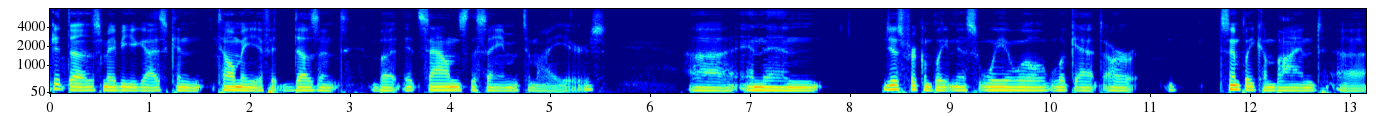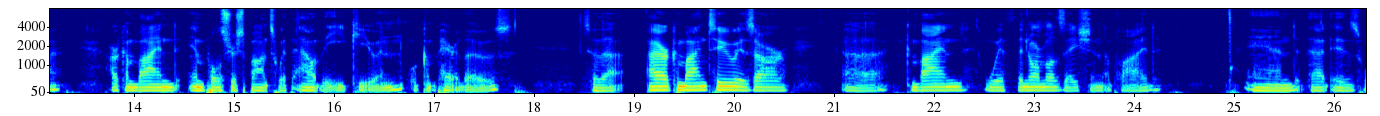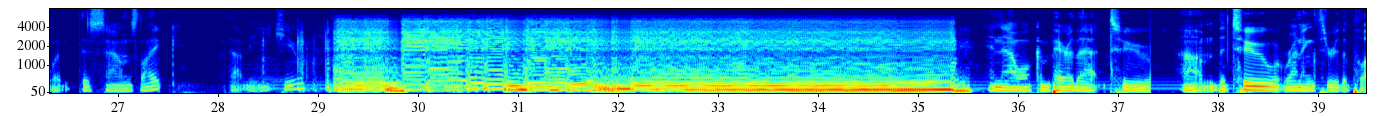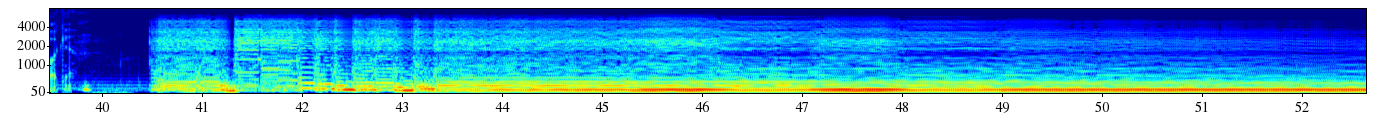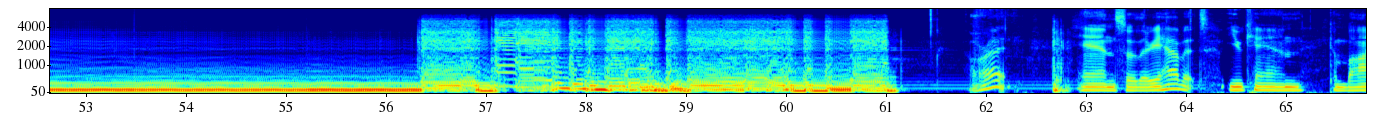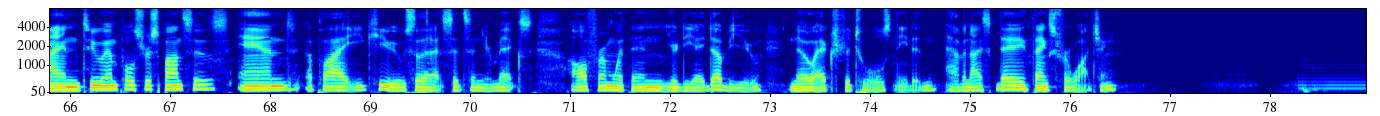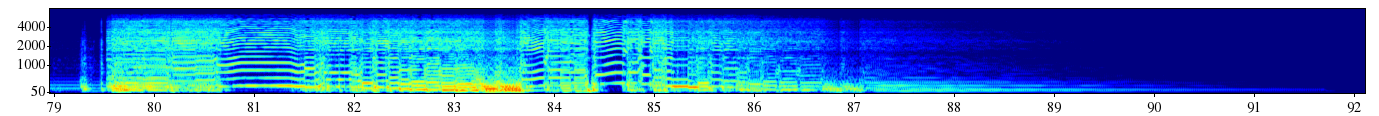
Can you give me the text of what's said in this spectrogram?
Think it does. Maybe you guys can tell me if it doesn't, but it sounds the same to my ears. Uh, and then, just for completeness, we will look at our simply combined uh, our combined impulse response without the EQ, and we'll compare those. So that IR combined two is our uh, combined with the normalization applied, and that is what this sounds like without the EQ. And now we'll compare that to um, the two running through the plugin. So there you have it. You can combine two impulse responses and apply EQ so that it sits in your mix, all from within your DAW. No extra tools needed. Have a nice day. Thanks for watching.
